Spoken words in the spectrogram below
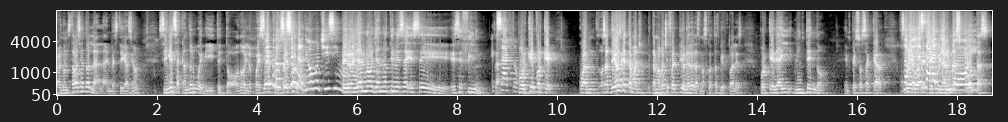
cuando estaba haciendo la, la investigación, siguen sacando el huevito y todo, y lo puedes Sí, ir a pero sí se todo. perdió muchísimo. Pero ya no, ya no tiene ese, ese, ese feeling. O sea, Exacto. ¿Por qué? Porque cuando, o sea, digamos que Tamagotchi fue el pionero de las mascotas virtuales, porque de ahí Nintendo empezó a sacar O sea, juegos de, cuidar mascotas.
